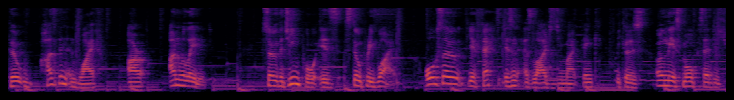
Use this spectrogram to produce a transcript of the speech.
the husband and wife are unrelated, so the gene pool is still pretty wide. Also, the effect isn't as large as you might think because only a small percentage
